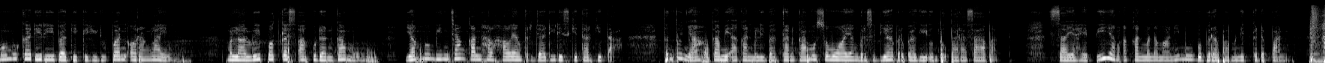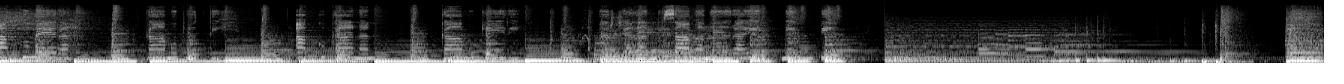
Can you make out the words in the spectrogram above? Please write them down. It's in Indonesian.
membuka diri bagi kehidupan orang lain melalui podcast aku dan kamu yang membincangkan hal-hal yang terjadi di sekitar kita. Tentunya kami akan melibatkan kamu semua yang bersedia berbagi untuk para sahabat. Saya Happy yang akan menemanimu beberapa menit ke depan. Aku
